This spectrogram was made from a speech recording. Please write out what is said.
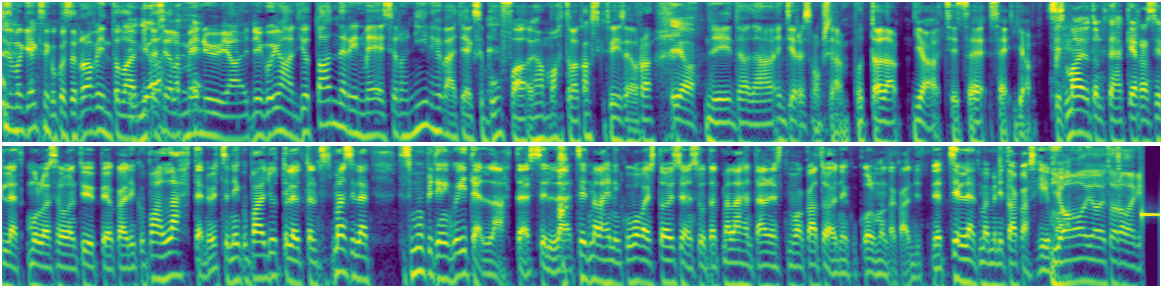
siis mä keksin koko sen ravintola mitä siellä on meny ja niin kuin ihan jo Tannerin mee, siellä on niin hyvä, tiedätkö se buffa on ihan mahtava, 25 euroa. Joo. Niin tota, en tiedä onko siellä, mutta tota, joo, sit se, se, joo. Siis mä oon joutunut tähän kerran silleen, että mulla oli sellainen tyyppi, joka ei niinku vaan lähtenyt. Että se niinku vaan jutteli, jutteli. Siis mä oon silleen, että siis mun piti niinku itse lähteä silleen. Että sit mä lähdin niinku ovesta toiseen suuntaan, että mä lähden tänne, ja sitten mä vaan katoin niinku kulman takaa. nyt. Et silleen, että mä menin takas himaan. Joo, joo, todellakin.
